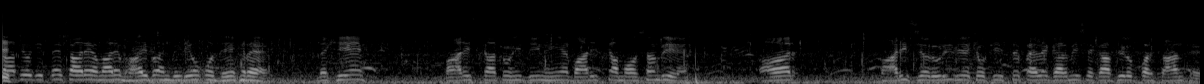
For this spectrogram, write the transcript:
साथियों जितने सारे हमारे भाई बहन वीडियो को देख रहे हैं। देखिए, बारिश का तो ही दिन ही है, बारिश का मौसम भी है। और बारिश ज़रूरी भी है क्योंकि इससे पहले गर्मी से काफ़ी लोग परेशान थे।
